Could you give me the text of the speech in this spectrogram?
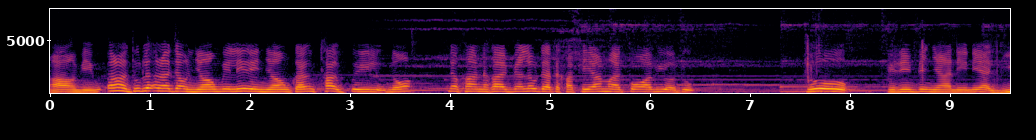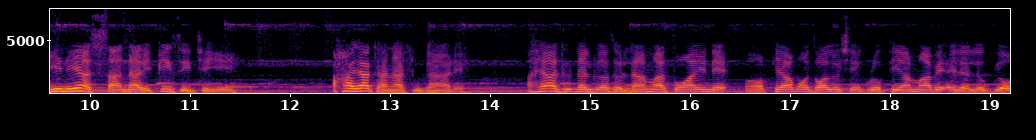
ငါအောင်ပြီအဲ့တော့သူလည်းအဲ့ဒါကြောင့်ညောင်ပင်လေးတွေညောင်ကန်းထိုက်ပေးလို့နော်နှစ်ခါနှစ်ခါပြန်လောက်တာတစ်ခါဖះမှာတွားပြီးတော့တို့တို့ဗီရင်ပညာနေနဲ့လင်းနေရဆန္ဒတွေပြည့်စုံခြင်းရင်အာဟာရဒါနလှူဒန်းရတယ် အာဟာရဒုနလူဆိုလမ်းမှာသွားရင်းနဲ့ဟောဖះမောသွားလို့ရှိရင်ကိုလိုဖះမှာပဲအဲ့လည်းလုပ်ပြော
